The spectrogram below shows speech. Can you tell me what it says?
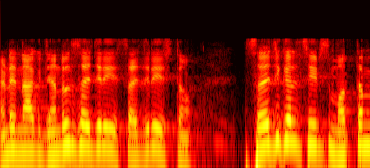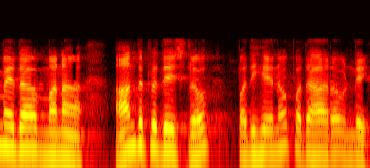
అంటే నాకు జనరల్ సర్జరీ సర్జరీ ఇష్టం. సర్జికల్ సీట్స్ మొత్తం మీద మన ఆంధ్రప్రదేశ్లో పదిహేనో పదహారో ఉండేవి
